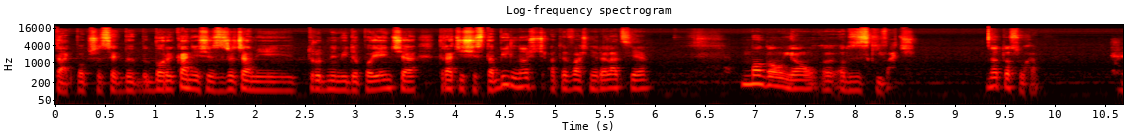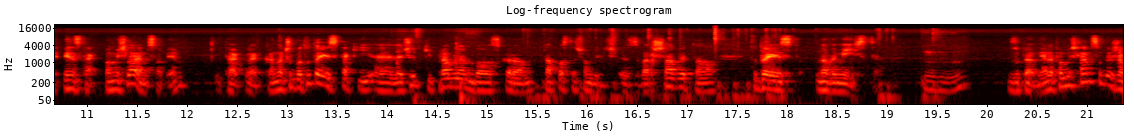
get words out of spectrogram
tak, poprzez jakby borykanie się z rzeczami trudnymi do pojęcia traci się stabilność, a te właśnie relacje mogą ją y, odzyskiwać. No to słucham. Więc tak, pomyślałem sobie, tak lekko, znaczy, bo tutaj jest taki e, leciutki problem, bo skoro ta postać ma być z Warszawy, to tutaj jest nowe miejsce. Mhm. Zupełnie, ale pomyślałem sobie, że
